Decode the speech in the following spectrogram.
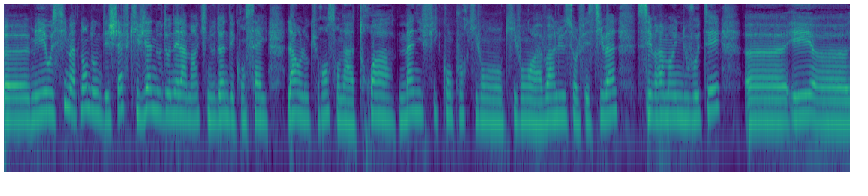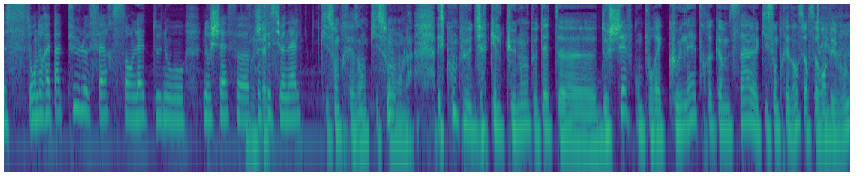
euh, mais aussi maintenant donc des chefs qui viennent nous donner la main, qui nous donnent des conseils. Là, en l'occurrence, on a trois magnifiques concours qui vont qui vont avoir lieu sur le festival. C'est vraiment une nouveauté euh, et euh, on n'aurait pas pu le faire sans l'aide de nos nos chefs euh, chefs. Qui sont présents, qui sont là. Est-ce qu'on peut dire quelques noms peut-être euh, de chefs qu'on pourrait connaître comme ça, euh, qui sont présents sur ce rendez-vous?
